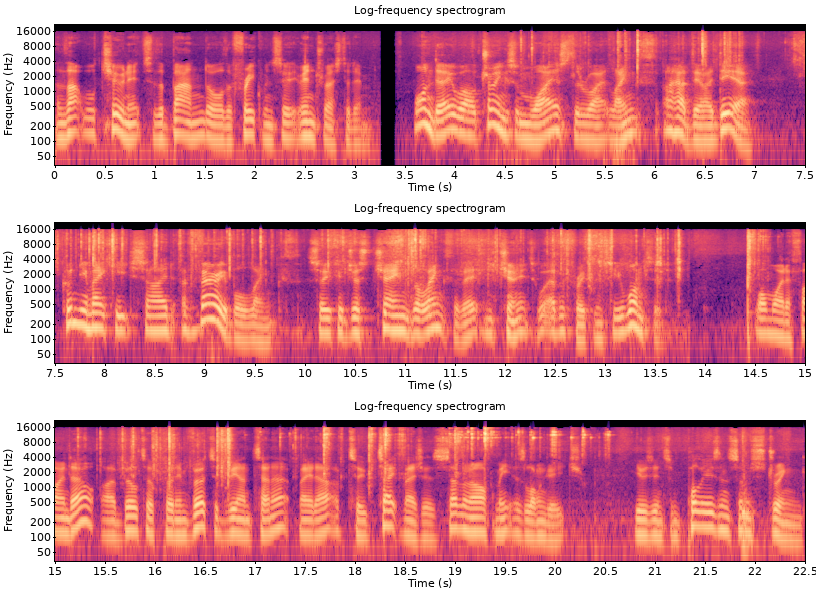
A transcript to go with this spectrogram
and that will tune it to the band or the frequency that you're interested in. One day while trimming some wires to the right length I had the idea couldn't you make each side a variable length so you could just change the length of it and tune it to whatever frequency you wanted? One way to find out, I built up an inverted V antenna made out of two tape measures, 7.5 metres long each, using some pulleys and some string.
